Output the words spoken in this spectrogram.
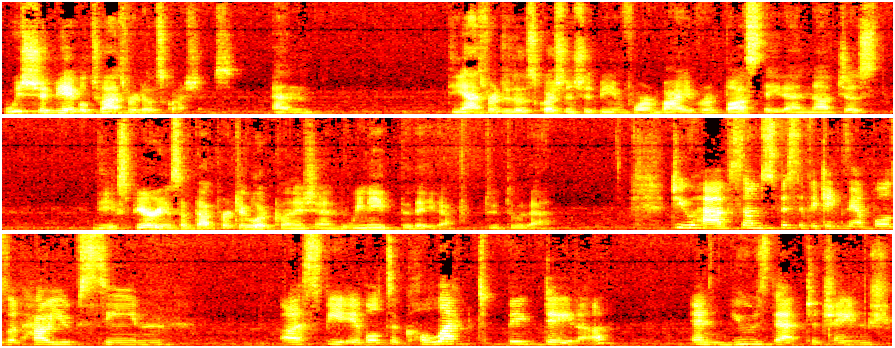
we should be able to answer those questions. And the answer to those questions should be informed by robust data and not just the experience of that particular clinician. We need the data to do that. Do you have some specific examples of how you've seen us be able to collect big data and use that to change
